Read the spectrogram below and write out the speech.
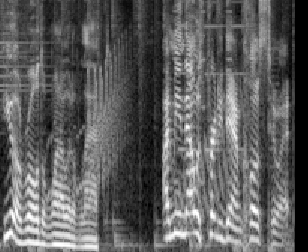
If you had rolled a one, I would have laughed. I mean, that was pretty damn close to it.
